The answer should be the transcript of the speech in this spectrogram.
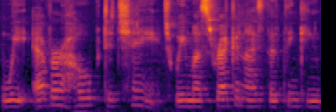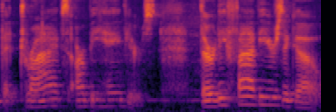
we ever hope to change, we must recognize the thinking that drives our behaviors. 35 years ago,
